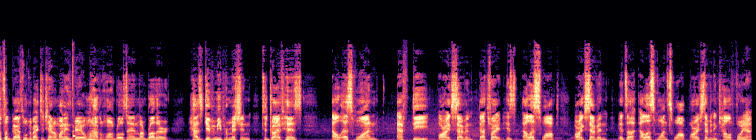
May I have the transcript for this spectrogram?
What's up guys, welcome back to the channel. My name is Barry, I'm gonna have the Huang Bros and my brother has given me permission to drive his LS1 FD RX-7. That's right, his LS swapped RX-7. It's a LS1 swap RX-7 in California.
